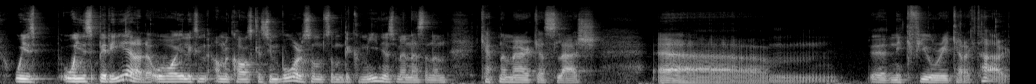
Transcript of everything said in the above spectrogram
Och, ins, och inspirerade och var ju liksom amerikanska symboler som, som The Comedian som är nästan en Captain America slash eh, Nick Fury-karaktär.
